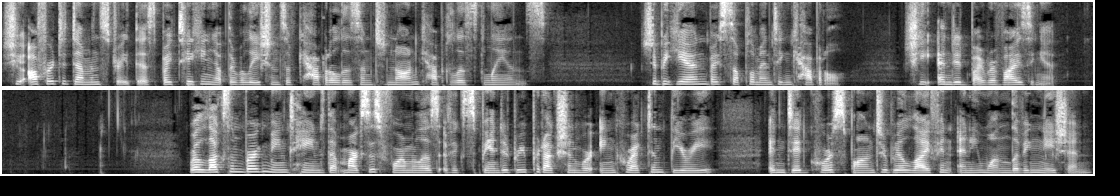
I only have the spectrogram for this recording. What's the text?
She offered to demonstrate this by taking up the relations of capitalism to non capitalist lands. She began by supplementing capital. She ended by revising it. Where Luxemburg maintained that Marx's formulas of expanded reproduction were incorrect in theory and did correspond to real life in any one living nation,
